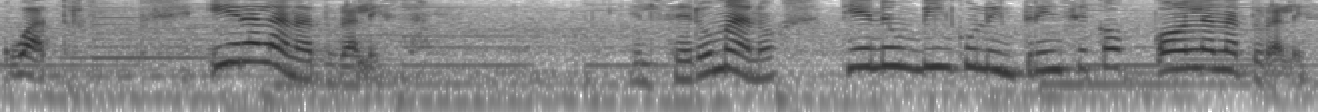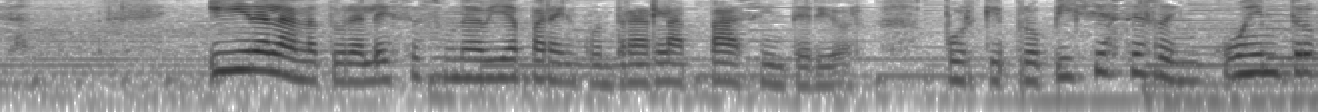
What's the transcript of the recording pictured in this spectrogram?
4. Ir a la naturaleza. El ser humano tiene un vínculo intrínseco con la naturaleza. Ir a la naturaleza es una vía para encontrar la paz interior, porque propicia ese reencuentro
